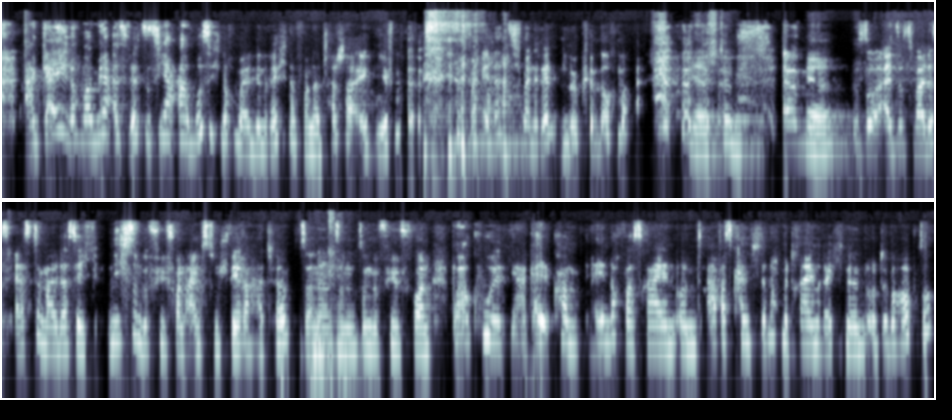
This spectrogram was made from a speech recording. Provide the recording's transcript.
ah, geil, noch mal mehr als letztes Jahr. Ah, muss ich noch mal in den Rechner von Natascha eingeben? verändert sich meine Rentenlücke noch mal. ja, stimmt. ähm, ja. So, also es war das erste Mal, dass ich nicht so ein Gefühl von Angst und Schwere hatte, sondern okay. so, so, ein Gefühl von, boah, cool, ja, geil, komm, ey, noch was rein und ah, was kann ich denn noch mit reinrechnen und überhaupt so.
